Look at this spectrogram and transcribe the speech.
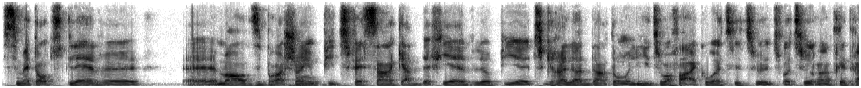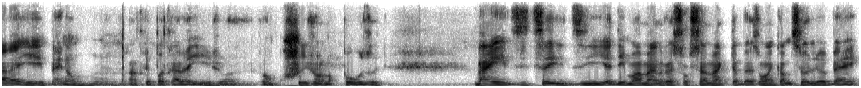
si mettons tu te lèves euh, mardi prochain, puis tu fais 104 de fièvre, là, puis euh, tu grelottes dans ton lit, tu vas faire quoi? Tu, tu, vas-tu rentrer travailler? Ben non, je ne rentrerai pas travailler, je vais, me coucher, je vais me reposer. Ben, il dit, tu sais, il dit, il y a des moments de ressourcement que tu as besoin comme ça, là, ben,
